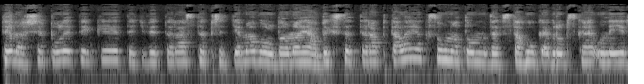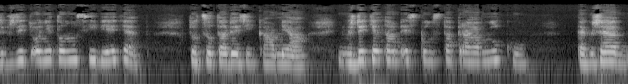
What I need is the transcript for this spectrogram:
ty naše politiky, teď vy teda jste před těma volbama, já bych se teda ptala, jak jsou na tom ve vztahu k Evropské unii, vždyť oni to musí vědět, to, co tady říkám já. Vždyť je tam i spousta právníků. Takže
